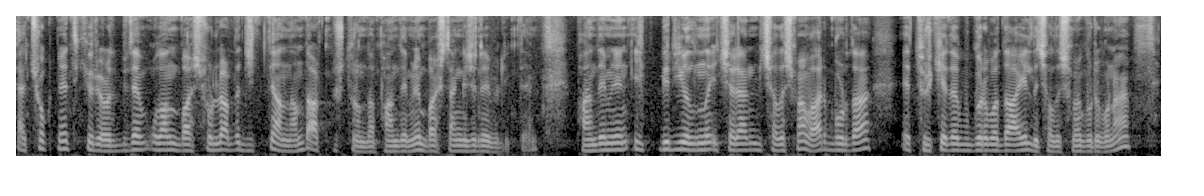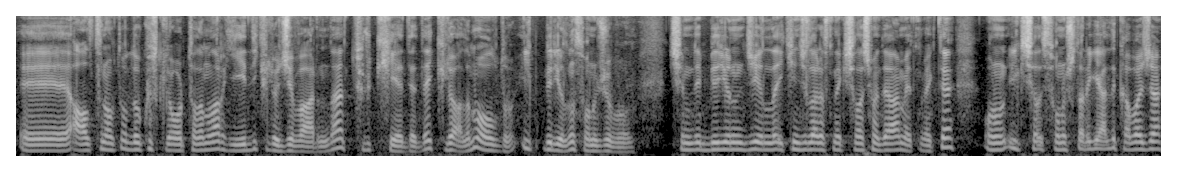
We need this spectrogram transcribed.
Yani çok net görüyoruz. Bize olan başvurular da ciddi anlamda artmış durumda pandeminin başlangıcıyla birlikte. Pandeminin ilk bir yılını içeren bir çalışma var. Burada e, Türkiye'de bu gruba dahildi çalışma grubuna. E, 6.9 kilo ortalama olarak 7 kilo civarında Türkiye'de de kilo alımı oldu. İlk bir yılın sonucu bu. Şimdi bir yılıncı yılla ikinci yıl arasındaki çalışma devam etmekte. Onun ilk sonuçları geldi. Kabaca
